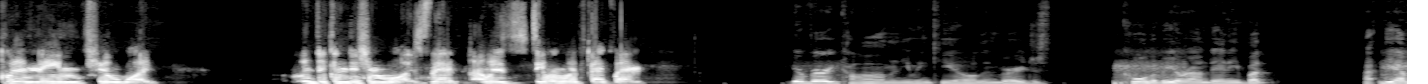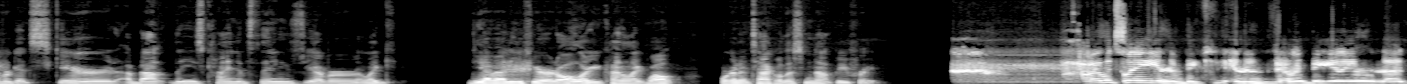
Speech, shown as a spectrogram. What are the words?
put a name to what the condition was that I was dealing with back then. You're very calm and even keeled and very just cool to be around, Danny. But do you ever get scared about these kind of things? Do you ever like? Do you have any fear at all? Or are you kind of like, well, we're gonna tackle this and not be afraid? I would say in the be- in the very beginning, that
